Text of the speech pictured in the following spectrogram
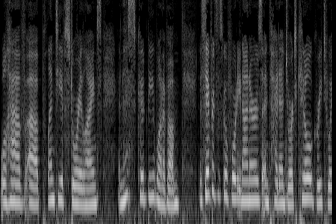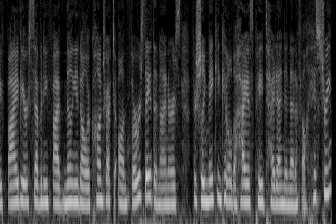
will have uh, plenty of storylines, and this could be one of them. The San Francisco 49ers and tight end George Kittle agreed to a five year, $75 million contract on Thursday. The Niners officially making Kittle the highest paid tight end in NFL history.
